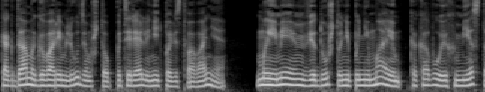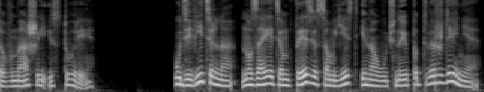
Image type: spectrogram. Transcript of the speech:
Когда мы говорим людям, что потеряли нить повествования, мы имеем в виду, что не понимаем, каково их место в нашей истории. Удивительно, но за этим тезисом есть и научные подтверждения —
